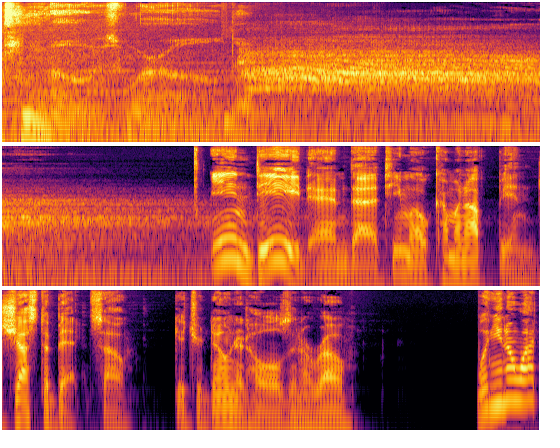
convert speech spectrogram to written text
Timo's World. Indeed, and uh, Timo coming up in just a bit, so get your donut holes in a row. Well, you know what?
